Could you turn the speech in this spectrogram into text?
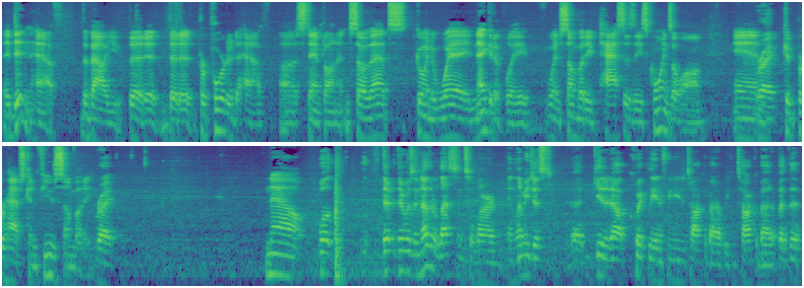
it didn't have the value that it that it purported to have uh, stamped on it, and so that's going to weigh negatively when somebody passes these coins along, and Right. could perhaps confuse somebody. Right. Now, Well, there, there was another lesson to learn, and let me just uh, get it out quickly. And if we need to talk about it, we can talk about it. But the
